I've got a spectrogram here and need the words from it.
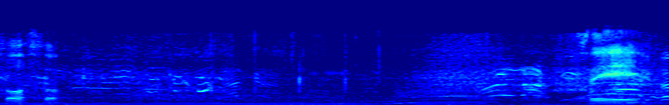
Coso. Sí.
